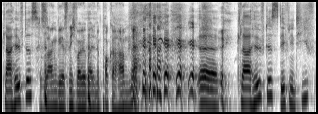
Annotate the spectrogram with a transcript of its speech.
Klar hilft es. Das sagen wir jetzt nicht, weil wir beide eine Pocke haben. Ne? äh, klar hilft es, definitiv.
